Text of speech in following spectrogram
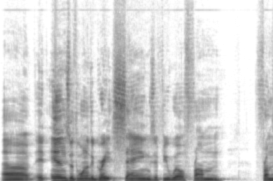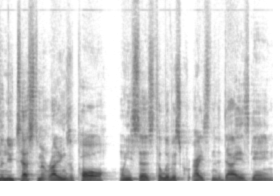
Uh, it ends with one of the great sayings, if you will, from, from the New Testament writings of Paul when he says, To live is Christ and to die is gain.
